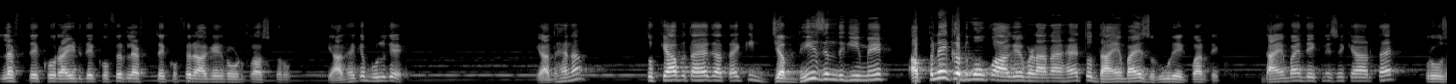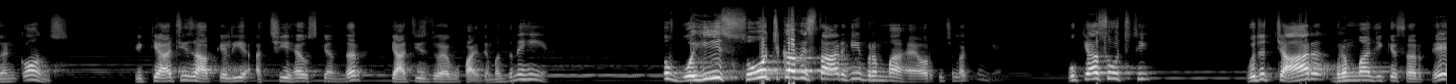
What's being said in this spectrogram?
लेफ़्ट देखो, राइट देखो, फिर लेफ़्ट देखो, फिर आगे रोड क्रॉस करो। याद है कि भूल गए? याद है ना? तो क्या बताया जाता है कि जब भी ज़िंदगी में अपने कदमों को आगे बढ़ाना है तो दाएँ बाएँ ज़रूर एक बार देखो। दाएँ बाएँ देखने से क्या अर्थ है? प्रोज एंड कॉन्स कि क्या चीज़ आपके लिए अच्छी है उसके अंदर, क्या चीज़ जो है वो फ़ायदेमंद नहीं है। तो वही सोच का विस्तार ही ब्रह्मा है और कुछ अलग नहीं है। वो क्या सोच थी? वो जो चार ब्रह्मा जी के सर थे,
